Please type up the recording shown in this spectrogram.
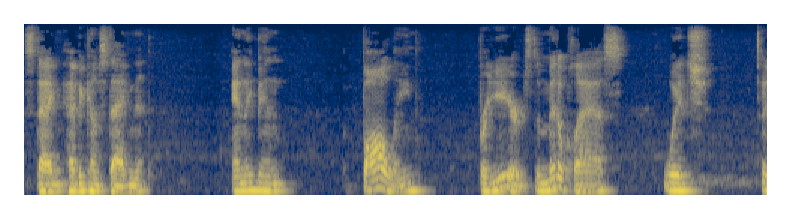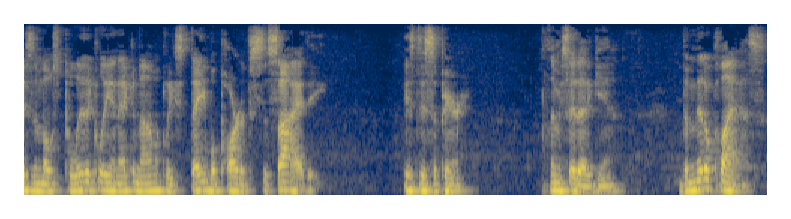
stag have become stagnant, and they've been falling for years. The middle class, which is the most politically and economically stable part of society, is disappearing. Let me say that again. The middle class,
